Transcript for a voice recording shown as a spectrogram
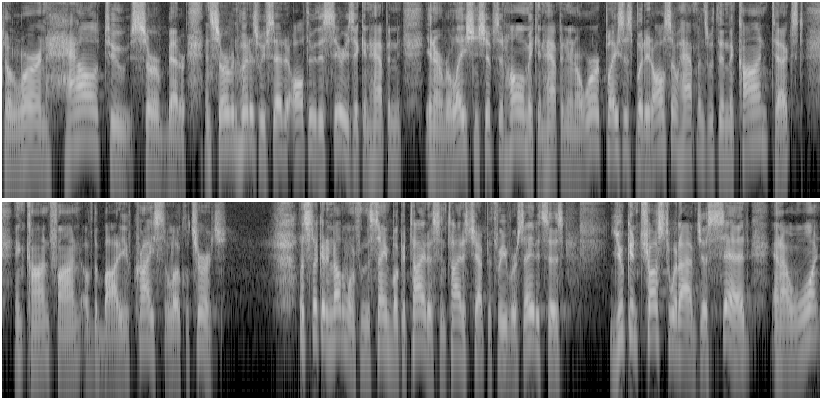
to learn how to serve better. And servanthood, as we've said all through this series, it can happen in our relationships at home, it can happen in our workplaces, but it also happens within the context and confine of the body of Christ, the local church. Let's look at another one from the same book of Titus. In Titus chapter 3, verse 8, it says, you can trust what I've just said, and I want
